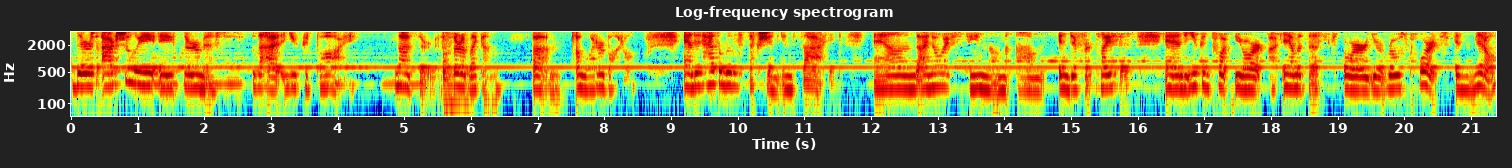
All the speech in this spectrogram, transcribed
There's actually a thermos that you could buy. Not a thermos, sort of like a, um, a water bottle. And it has a little section inside and I know I've seen them um, in different places. And you can put your uh, amethyst or your rose quartz in the middle,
